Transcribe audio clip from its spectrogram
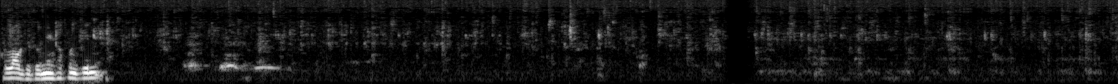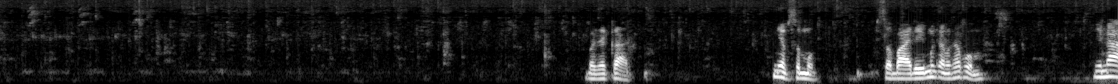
กระรอกอยู่ตรงนี้ครับเมื่อกี้นี่ บรรยากาศ เงียบสงบสบายดีเหมือนกันครับ ผม นี่น่า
